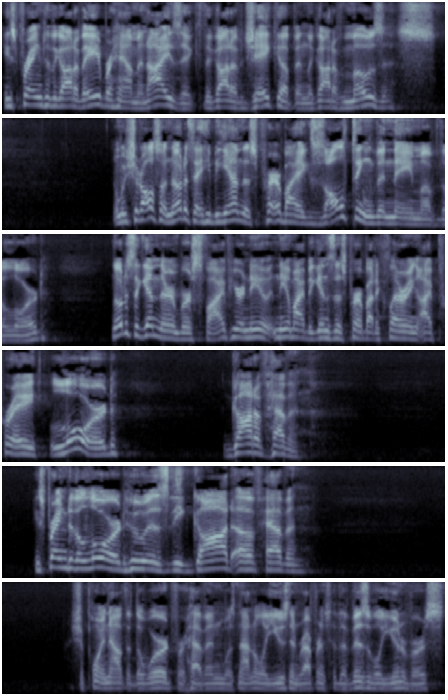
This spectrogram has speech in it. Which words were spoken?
He's praying to the God of Abraham and Isaac, the God of Jacob and the God of Moses. And we should also notice that he began this prayer by exalting the name of the Lord. Notice again there in verse 5 here, Nehemiah begins this prayer by declaring, I pray, Lord, God of heaven. He's praying to the Lord who is the God of heaven. I should point out that the word for heaven was not only used in reference to the visible universe,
